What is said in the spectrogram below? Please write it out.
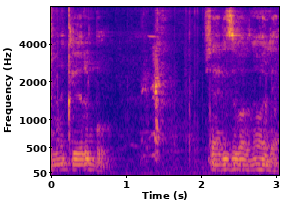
ഒന്ന് കയറുമ്പോൾ ഷാരിസ് പറഞ്ഞ പോലെ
